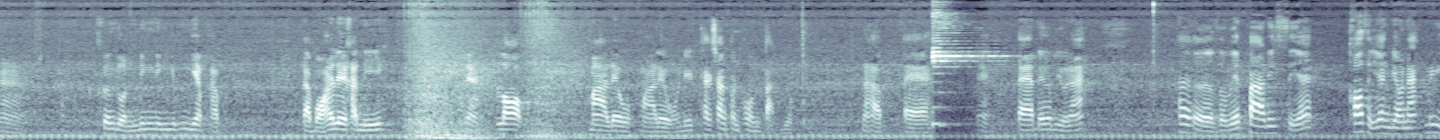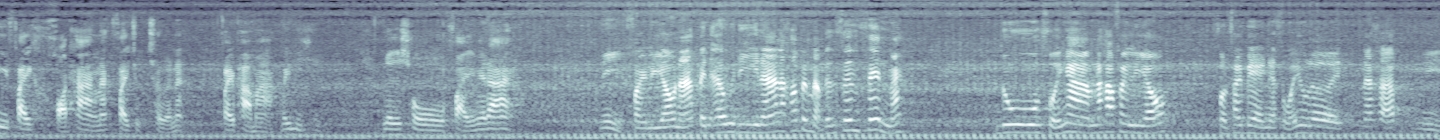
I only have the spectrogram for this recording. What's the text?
อ่า เครื่องยนต์นิ่งๆเงียบๆครับ แต่บอกให้เลยคันนี้ เนี่ยรอบมาเร็วมาเร็วอันนี้ traction control ตัดอยู่นะครับ แต่เนี่ยแต่เดิมอยู่นะ ถ้าเออตัวเวสป้านี่เสีย ข้อเสียอย่างเดียวนะ ไม่มีไฟขอทางนะ ไฟฉุกเฉินนะไฟผ่าหมากไม่มี เลยโชว์ไฟไม่ได้ นี่ไฟเลี้ยวนะ เป็น LED นะ แล้วเขาเป็นแบบเป็นเส้นๆนะ ดูสวยงามนะครับไฟเลี้ยว ส่วนไฟเบรกเนี่ยสวยอยู่เลยนะครับ นี่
